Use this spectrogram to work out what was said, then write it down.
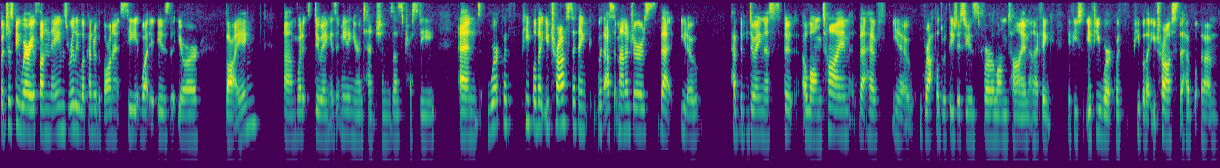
but just be wary of fund names really look under the bonnet see what it is that you're buying um, what it's doing. Is it meeting your intentions as trustee? And work with people that you trust. I think with asset managers that you know have been doing this th- a long time that have you know grappled with these issues for a long time. And i think if you if you work with people that you trust that have um,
